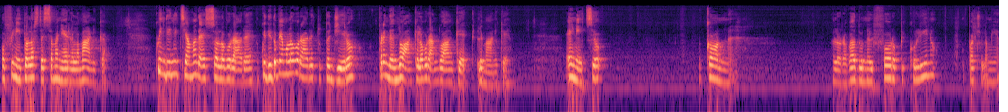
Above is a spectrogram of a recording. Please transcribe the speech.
ho finito alla stessa maniera la manica. Quindi iniziamo adesso a lavorare. Quindi dobbiamo lavorare tutto a giro prendendo anche lavorando anche le maniche. E inizio con allora vado nel foro piccolino faccio la mia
